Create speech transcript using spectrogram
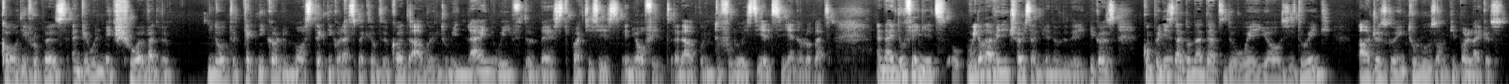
core developers and they will make sure that the you know the technical the most technical aspects of the code are going to be in line with the best practices in your field and are going to follow SDLC and all of that. And I do think it's we don't have any choice at the end of the day because companies that don't adapt the way yours is doing are just going to lose on people like us.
